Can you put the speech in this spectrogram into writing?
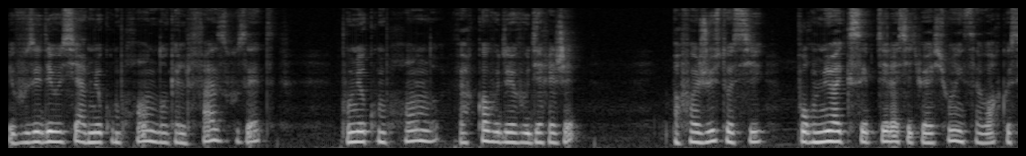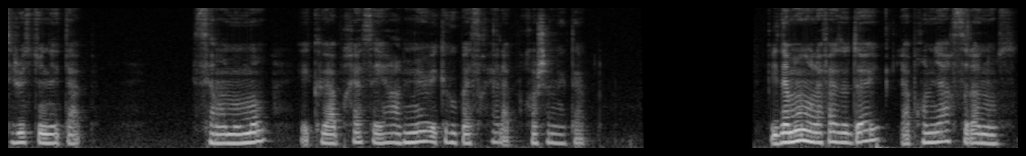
et vous aider aussi à mieux comprendre dans quelle phase vous êtes, pour mieux comprendre vers quoi vous devez vous diriger. Parfois juste aussi pour mieux accepter la situation et savoir que c'est juste une étape. C'est un moment et que après ça ira mieux et que vous passerez à la prochaine étape. Évidemment, dans la phase de deuil, la première c'est l'annonce.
